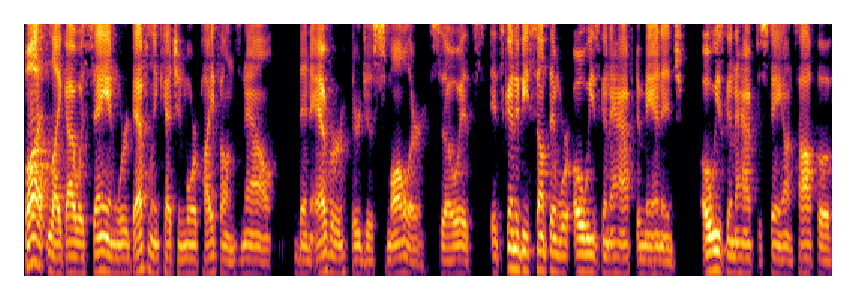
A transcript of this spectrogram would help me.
But like I was saying, we're definitely catching more pythons now than ever. They're just smaller. So it's it's going to be something we're always going to have to manage, always going to have to stay on top of,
